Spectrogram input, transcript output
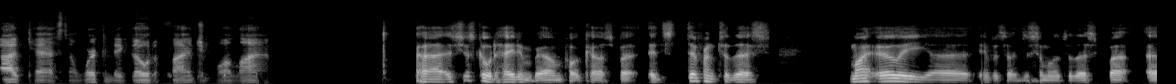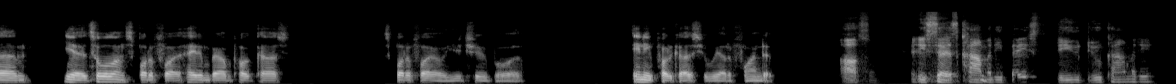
podcast and where can they go to find you online? Uh, it's just called Hayden Brown Podcast, but it's different to this. My early uh, episodes are similar to this, but um, yeah, it's all on Spotify, Hayden Brown Podcast, Spotify or YouTube or any podcast you'll be able to find it. Awesome. And he says comedy based. Do you do comedy?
